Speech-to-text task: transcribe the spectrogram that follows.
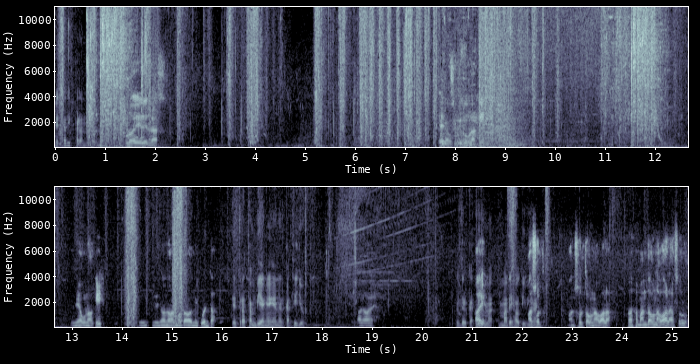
Me está disparando, ¿no? Uno ahí detrás. Eh, sí tengo uno aquí. Tenía uno aquí. Y, y no nos hemos dado ni cuenta. Detrás también, ¿eh? En el castillo. Vale, vale. El del castillo me, ha- me ha dejado tibio, Han, ¿eh? solt- han soltado una bala. Me han dado una bala solo.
